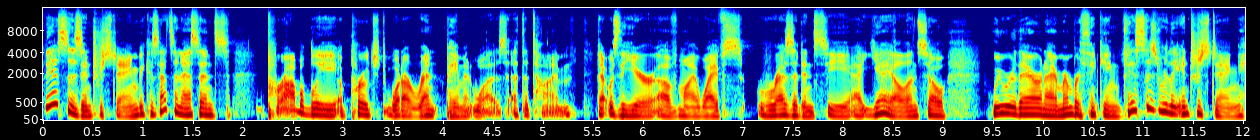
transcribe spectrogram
this is interesting because that's in essence probably approached what our rent payment was at the time. That was the year of my wife's residency at Yale. And so we were there and I remember thinking, this is really interesting.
